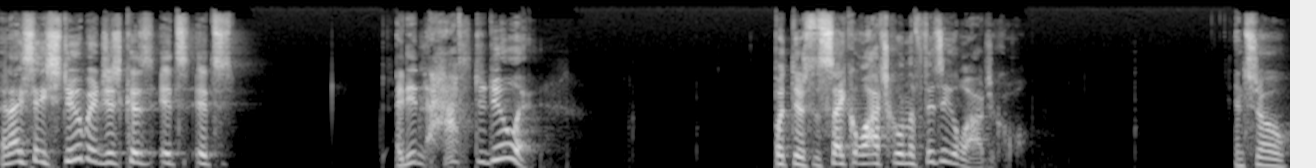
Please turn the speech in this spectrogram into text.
And I say stupid just because it's it's I didn't have to do it. But there's the psychological and the physiological. And so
